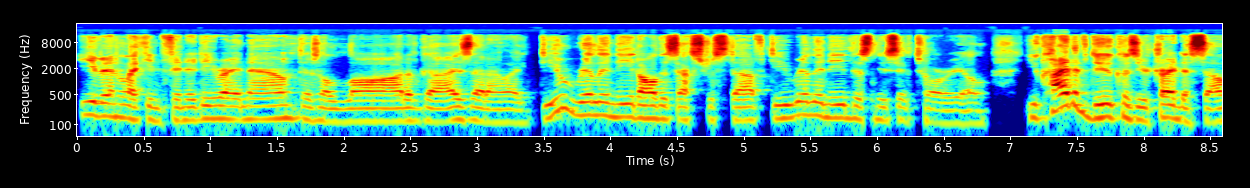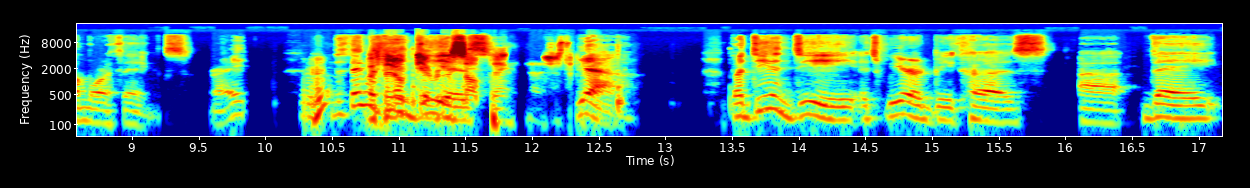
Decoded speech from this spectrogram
even like Infinity right now, there's a lot of guys that are like, do you really need all this extra stuff? Do you really need this new sectorial? You kind of do because you're trying to sell more things, right? Mm-hmm. The thing with D and D is, something. yeah, but D and D, it's weird because uh, they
